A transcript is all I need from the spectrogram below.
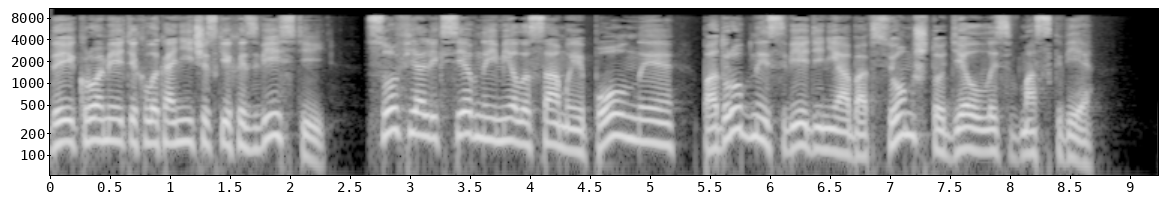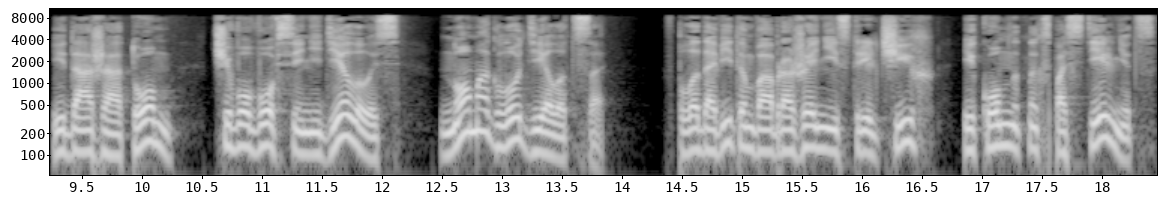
Да и кроме этих лаконических известий, Софья Алексеевна имела самые полные, подробные сведения обо всем, что делалось в Москве, и даже о том, чего вовсе не делалось, но могло делаться, в плодовитом воображении стрельчих и комнатных спостельниц,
